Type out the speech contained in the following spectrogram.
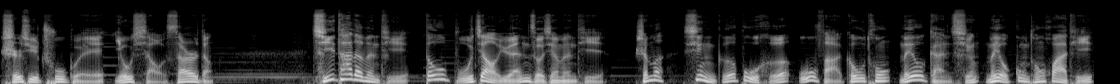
持续出轨，有小三儿等，其他的问题都不叫原则性问题。什么性格不合、无法沟通、没有感情、没有共同话题、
